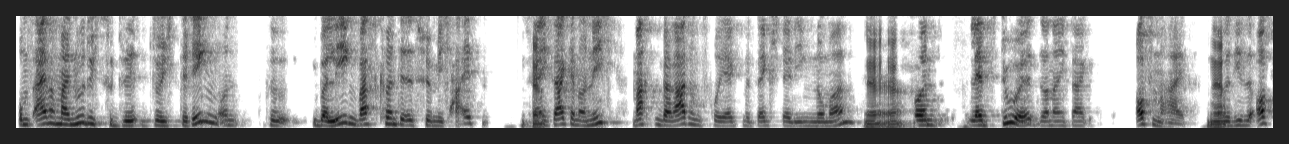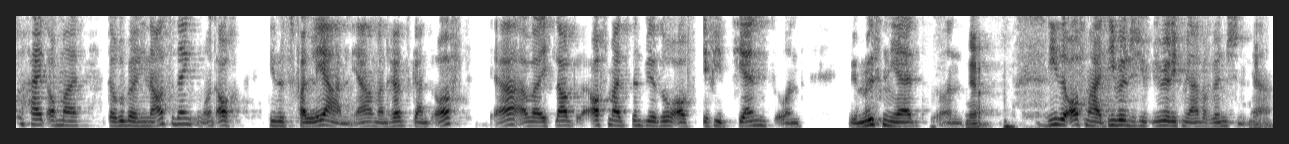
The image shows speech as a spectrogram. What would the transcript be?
Um es einfach mal nur durch zu durchdringen und zu überlegen, was könnte es für mich heißen. Ja. Ich sage ja noch nicht, macht ein Beratungsprojekt mit sechsstelligen Nummern ja, ja. und let's do it, sondern ich sage Offenheit. Also diese Offenheit auch mal darüber hinauszudenken und auch dieses Verlernen. Ja, man hört es ganz oft. Ja, aber ich glaube, oftmals sind wir so auf Effizienz und wir müssen jetzt und ja. diese Offenheit, die würde ich, würde ich mir einfach wünschen. Ja, ja.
